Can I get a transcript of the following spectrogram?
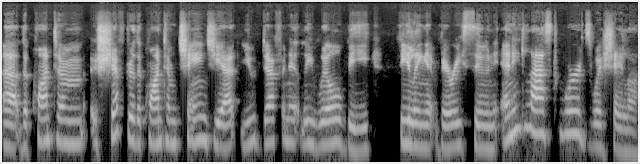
uh, the quantum shift or the quantum change yet, you definitely will be feeling it very soon. Any last words, Waxella?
